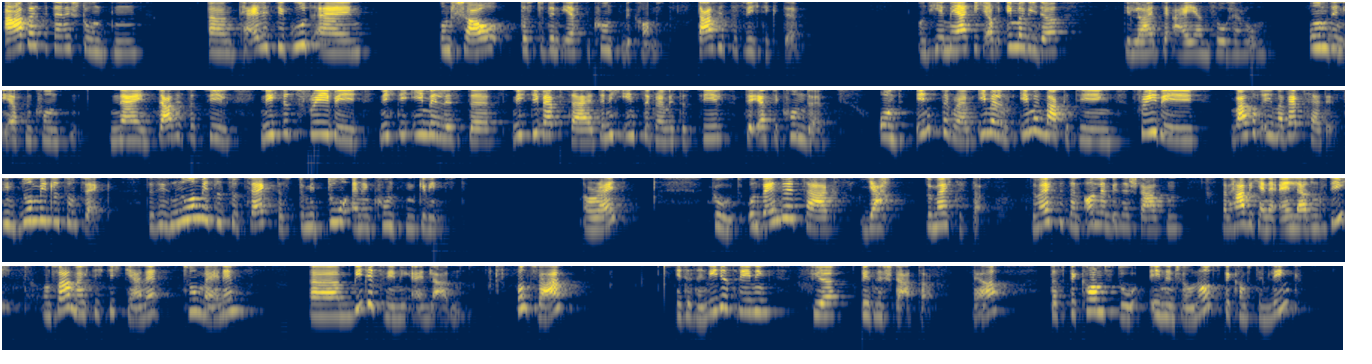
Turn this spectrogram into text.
arbeite deine Stunden, ähm, teile es dir gut ein und schau, dass du den ersten Kunden bekommst. Das ist das Wichtigste. Und hier merke ich auch immer wieder, die Leute eiern so herum, um den ersten Kunden. Nein, das ist das Ziel. Nicht das Freebie, nicht die E-Mail-Liste, nicht die Webseite, nicht Instagram ist das Ziel, der erste Kunde. Und Instagram, E-Mail-Marketing, Freebie, was auch immer, Webseite, sind nur Mittel zum Zweck. Das ist nur Mittel zum Zweck, dass, damit du einen Kunden gewinnst. Alright? Gut. Und wenn du jetzt sagst, ja, du möchtest das, du möchtest ein Online-Business starten, dann habe ich eine Einladung für dich. Und zwar möchte ich dich gerne zu meinem ähm, Videotraining einladen. Und zwar ist es ein Videotraining für Business Starter. Ja, das bekommst du in den Show Notes, bekommst den Link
